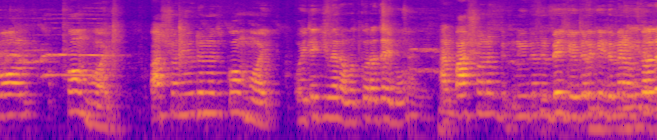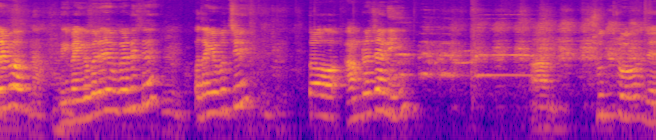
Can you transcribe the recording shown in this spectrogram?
বল কম হয় পাঁচশো নিউটনের কম হয় ওইটা কি মেরামত করা যাইব? আর পাঁচশো নিউটনের বেশি গেলে কি মেরামত করা যাইব? দেখি ভেঙে পড়ে যাব করে কথা কি বলছি তো আমরা জানি সূত্র যে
